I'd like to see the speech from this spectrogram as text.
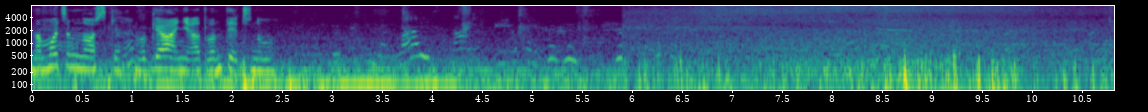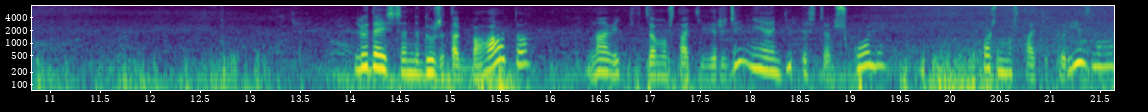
намочимо ножки в океані Атлантичному. Людей ще не дуже так багато. Навіть в цьому штаті Вірджинія діти ще в школі. В кожному штаті по-різному.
